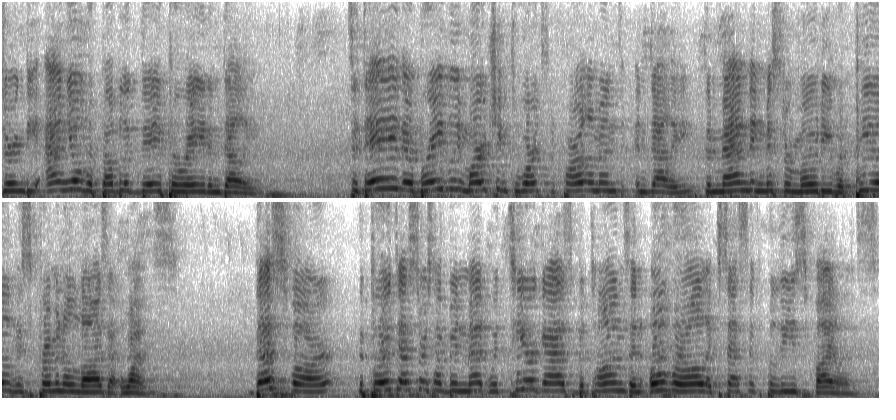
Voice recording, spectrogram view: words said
during the annual Republic Day parade in Delhi. Today, they're bravely marching towards the parliament in Delhi, demanding Mr. Modi repeal his criminal laws at once. Thus far, the protesters have been met with tear gas, batons, and overall excessive police violence.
